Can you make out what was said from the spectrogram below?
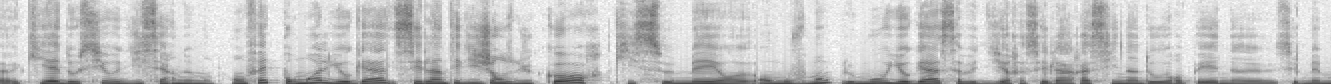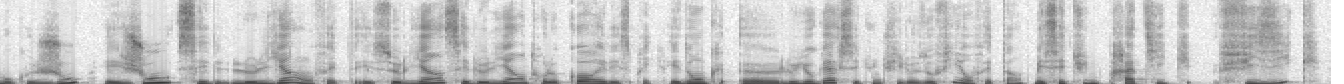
euh, qui aide aussi au discernement. En fait, pour moi, le yoga, c'est l'intelligence du corps qui se met en, mouvement. Le mot yoga, ça veut dire, c'est la racine indo-européenne, euh, c'est le même mot que joue. Et joue, c'est le lien, en fait. Et ce lien, c'est le lien entre le corps et l'esprit. Et donc, euh, le yoga, c'est une philosophie, en fait, hein, mais c'est une pratique physique euh,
